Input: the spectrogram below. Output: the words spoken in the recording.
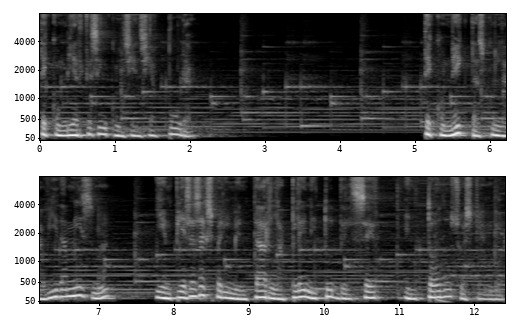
te conviertes en conciencia pura. Te conectas con la vida misma y empiezas a experimentar la plenitud del ser en todo su esplendor.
